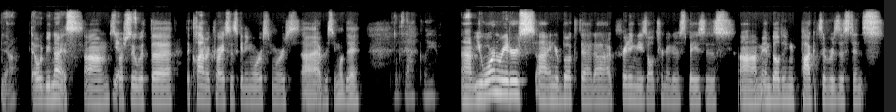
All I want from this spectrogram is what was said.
Yeah, that would be nice, um, especially yes. with the, the climate crisis getting worse and worse uh, every single day. Exactly. Um, you warn readers uh, in your book that uh, creating these alternative spaces um, and building pockets of resistance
